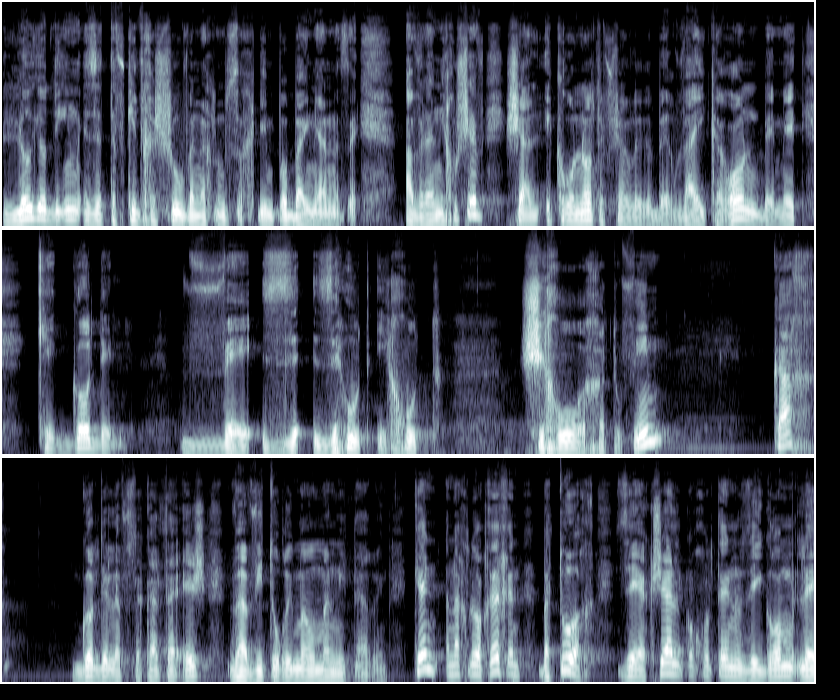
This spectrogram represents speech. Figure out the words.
לא יודעים איזה תפקיד חשוב אנחנו משחקים פה בעניין הזה. אבל אני חושב שעל עקרונות אפשר לדבר, והעיקרון באמת כגודל וזהות, איכות, שחרור החטופים, כך גודל הפסקת האש והוויתורים ההומניטריים. כן, אנחנו אחרי כן, בטוח, זה יקשה על כוחותינו, זה יגרום ל-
